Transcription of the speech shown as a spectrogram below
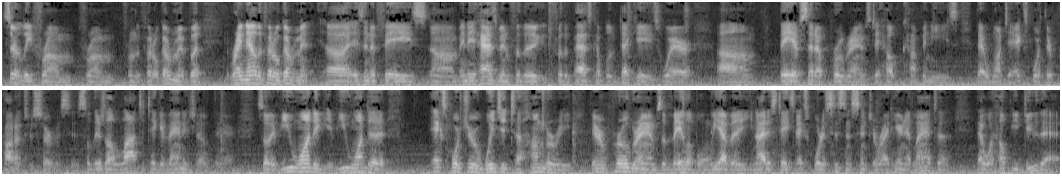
Certainly from from from the federal government, but right now the federal government uh, is in a phase, um, and it has been for the for the past couple of decades, where um, they have set up programs to help companies that want to export their products or services. So there's a lot to take advantage of there. So if you want to, if you want to export your widget to Hungary, there are programs available, and we have a United States Export Assistance Center right here in Atlanta that will help you do that.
